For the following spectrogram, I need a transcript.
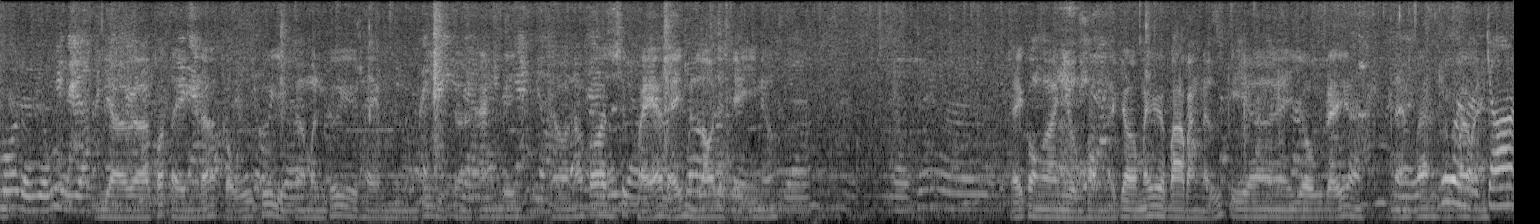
Mua đồ dụng như vậy giờ ờ, có tiền đó cụ cứ việc ờ, mình cứ thèm cái việc ờ, ăn đi. Cho nó có sức khỏe để mình lo cho chị nữa. Dạ. ờ, để con ờ, nhường phòng để cho mấy ba bạn nữ kia ờ, vô để ờ, nè ba, ba bạn. cho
